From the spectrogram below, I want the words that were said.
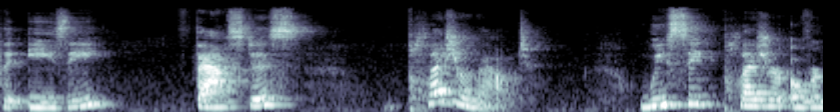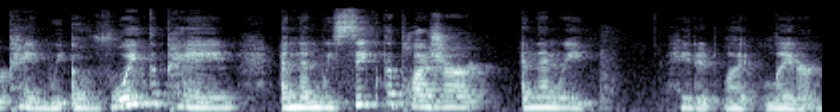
the easy, fastest pleasure route. We seek pleasure over pain. We avoid the pain and then we seek the pleasure and then we hate it later.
